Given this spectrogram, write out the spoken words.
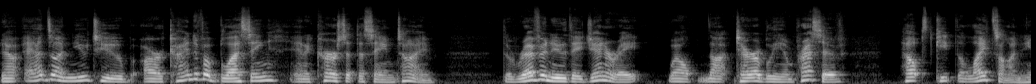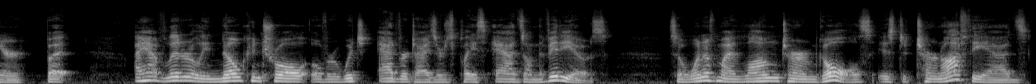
Now, ads on YouTube are kind of a blessing and a curse at the same time. The revenue they generate, well, not terribly impressive, helps keep the lights on here, but I have literally no control over which advertisers place ads on the videos. So, one of my long term goals is to turn off the ads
